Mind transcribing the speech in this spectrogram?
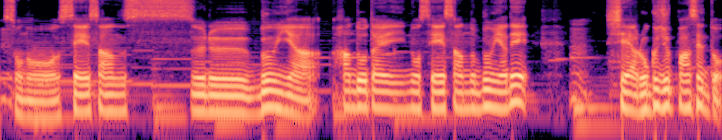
うん。その生産する分野半導体の生産の分野でうんシェア60%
